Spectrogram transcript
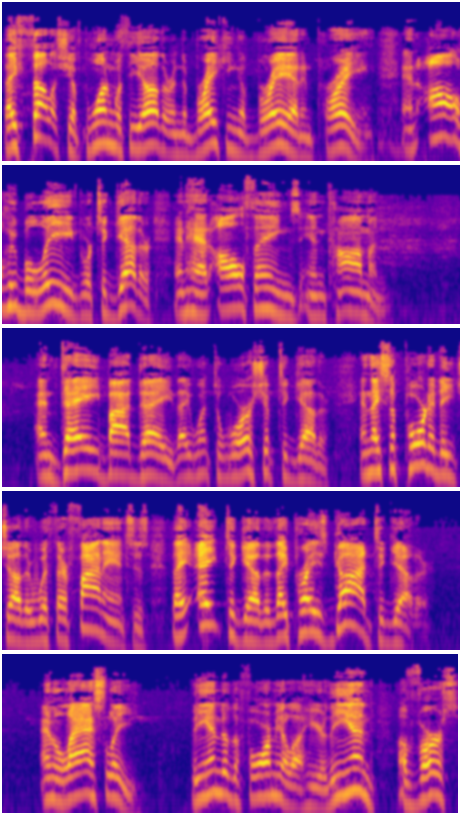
They fellowshiped one with the other in the breaking of bread and praying. And all who believed were together and had all things in common. And day by day, they went to worship together. And they supported each other with their finances. They ate together. They praised God together. And lastly, the end of the formula here, the end of verse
